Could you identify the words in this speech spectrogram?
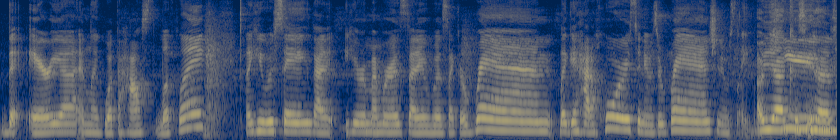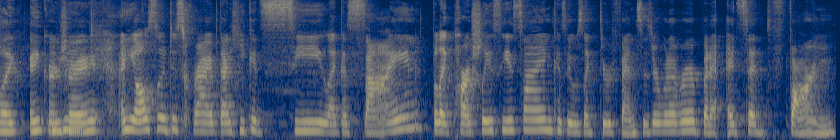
the area and like what the house looked like. Like he was saying that he remembers that it was like a ranch, like it had a horse and it was a ranch and it was like Oh yeah, because he had like acres, mm-hmm. right? And he also described that he could see like a sign, but like partially see a sign because it was like through fences or whatever, but it, it said farm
